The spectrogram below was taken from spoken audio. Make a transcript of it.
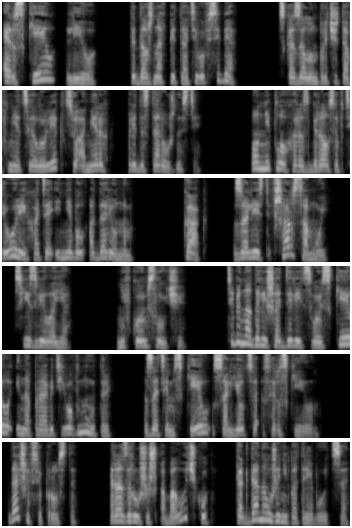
«Эрскейл, Лио, ты должна впитать его в себя», сказал он, прочитав мне целую лекцию о мерах предосторожности. Он неплохо разбирался в теории, хотя и не был одаренным. «Как? Залезть в шар самой?» — съязвила я. Ни в коем случае. Тебе надо лишь отделить свой скейл и направить его внутрь. Затем скейл сольется с эрскейлом. Дальше все просто. Разрушишь оболочку, когда она уже не потребуется.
